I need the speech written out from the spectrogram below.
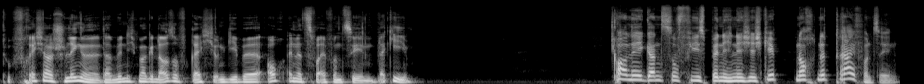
Du frecher Schlingel, dann bin ich mal genauso frech und gebe auch eine 2 von 10. Blackie. Oh nee, ganz so fies bin ich nicht. Ich gebe noch eine 3 von 10.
